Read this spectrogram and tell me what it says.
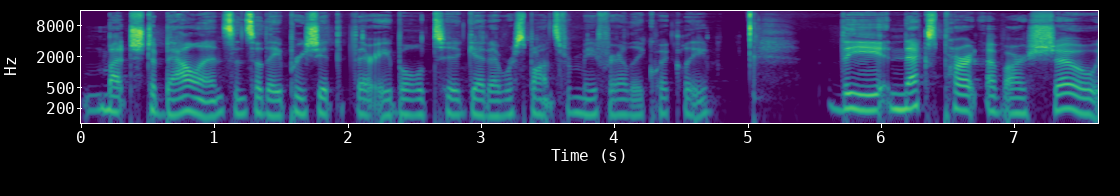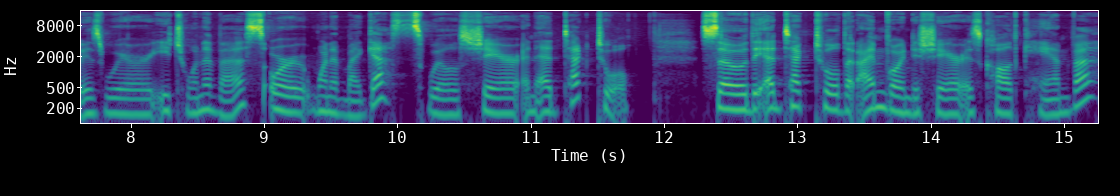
much to balance. And so they appreciate that they're able to get a response from me fairly quickly. The next part of our show is where each one of us or one of my guests will share an ed tech tool. So, the ed tech tool that I'm going to share is called Canva,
